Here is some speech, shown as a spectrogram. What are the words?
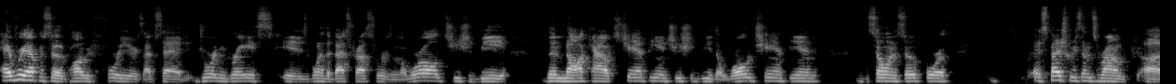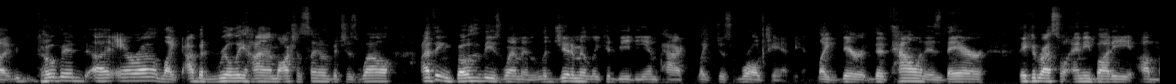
every episode, probably for four years, I've said Jordynne Grace is one of the best wrestlers in the world. She should be the knockouts champion. She should be the world champion, so on and so forth. Especially since around uh, COVID uh, era, like I've been really high on Masha Slamovich as well. I think both of these women legitimately could be the Impact, like just world champion. Like their the talent is there. They could wrestle anybody. Um,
